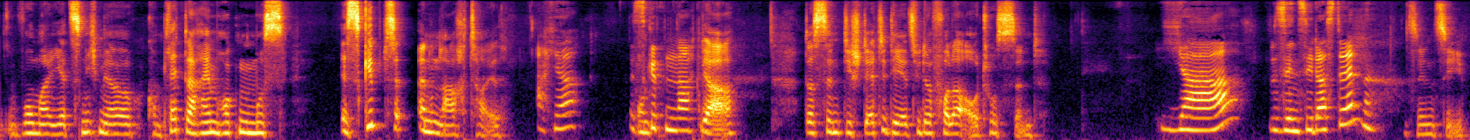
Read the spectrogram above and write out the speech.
wo man jetzt nicht mehr komplett daheim hocken muss. Es gibt einen Nachteil. Ach ja, es Und- gibt einen Nachteil. Ja, das sind die Städte, die jetzt wieder voller Autos sind. Ja, sind sie das denn? Sind sie.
